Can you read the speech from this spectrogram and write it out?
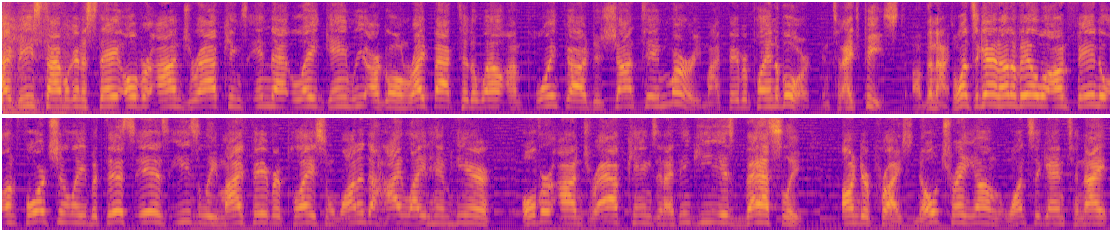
Right, Beast time. We're going to stay over on DraftKings in that late game. We are going right back to the well on point guard DeJounte Murray, my favorite play on the board in tonight's Beast of the Night. So once again, unavailable on FanDuel, unfortunately, but this is easily my favorite play. So wanted to highlight him here over on DraftKings, and I think he is vastly underpriced. No Trae Young once again tonight.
